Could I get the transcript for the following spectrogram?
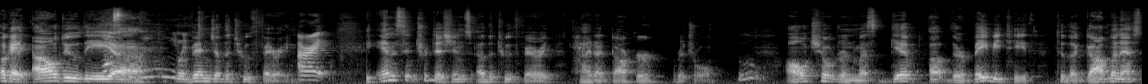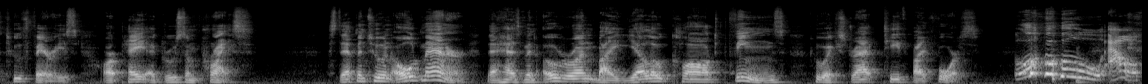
Okay, I'll do the Yes, uh. Revenge of the Tooth Fairy. All right. The innocent traditions of the Tooth Fairy hide a darker ritual. Ooh. All children must give up their baby teeth to the gobliness tooth fairies or pay a gruesome price. Step into an old manor that has been overrun by yellow clawed fiends who extract teeth by force. Ow.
